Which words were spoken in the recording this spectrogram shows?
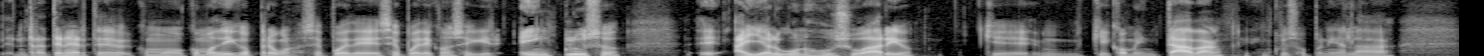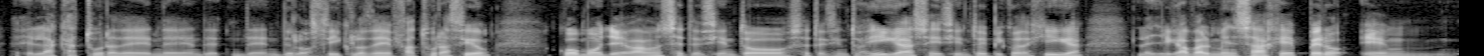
retenerte, como, como, digo, pero bueno, se puede, se puede conseguir. E incluso hay algunos usuarios que, comentaban, incluso ponían la, eh, las capturas de, los ciclos de facturación, como llevaban 700, 700 gigas, 600 y pico de gigas, le llegaba el mensaje, pero en,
